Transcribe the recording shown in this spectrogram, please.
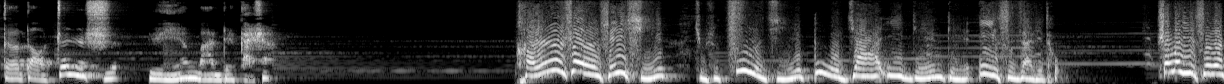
得到真实圆满的改善。恒顺随喜，就是自己不加一点点意思在里头。什么意思呢？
